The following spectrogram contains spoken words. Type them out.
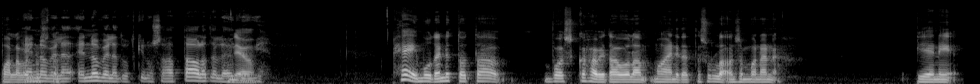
palvelusta. En ole, vielä, en ole vielä tutkinut, saattaa olla, että löytyy. Hei, muuten nyt tota, vois kahvitauolla mainita, että sulla on semmonen pieni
